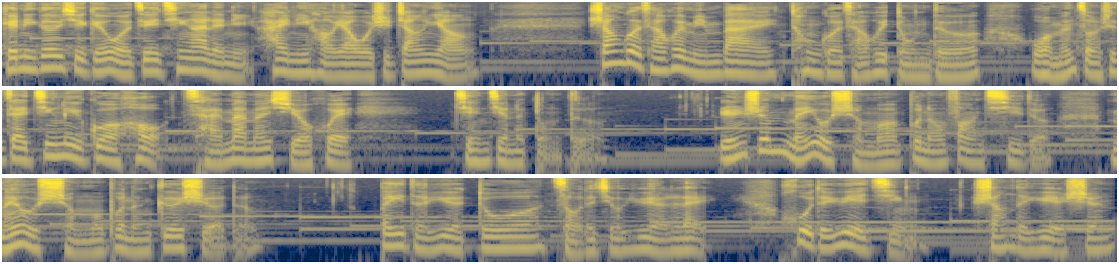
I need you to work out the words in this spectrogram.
给你歌曲，给我最亲爱的你。嗨，你好呀，我是张扬。伤过才会明白，痛过才会懂得。我们总是在经历过后，才慢慢学会，渐渐的懂得。人生没有什么不能放弃的，没有什么不能割舍的。背得越多，走的就越累；护得越紧，伤得越深。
